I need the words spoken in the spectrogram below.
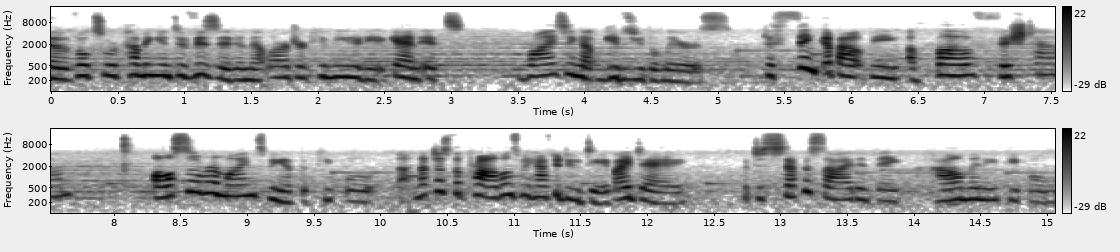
the folks who are coming in to visit in that larger community. Again, it's rising up gives you the layers. To think about being above Fishtown also reminds me of the people, not just the problems we have to do day by day, but to step aside and think how many people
